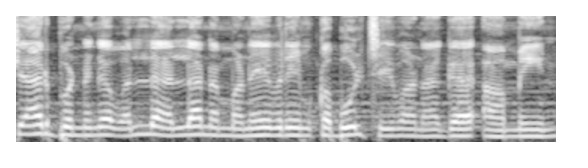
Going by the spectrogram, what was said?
ஷேர் பண்ணுங்கள் வல்ல அல்லாஹ் நம் அனைவரையும் கபூல் செய்வானாக. ஆமீன்.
